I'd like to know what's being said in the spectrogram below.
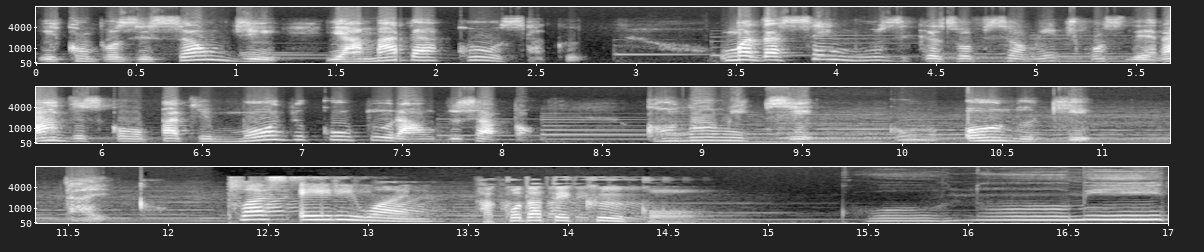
e composição de Yamada Kosaku. Uma das 100 músicas oficialmente consideradas como patrimônio cultural do Japão. この道この大貫太鼓。プラス81函館空港。この道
